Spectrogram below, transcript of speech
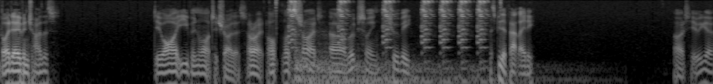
Do I even try this? Do I even want to try this? Alright, let's try it. Uh, rope swing. Should be. Let's be the fat lady. Alright, here we go.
